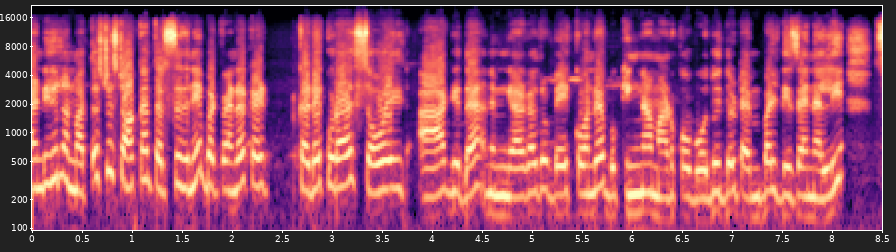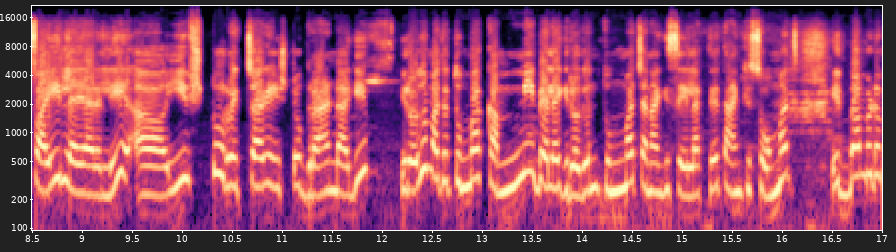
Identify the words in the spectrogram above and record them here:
ಅಂಡ್ ಇದು ನಾನು ಮತ್ತಷ್ಟು ಸ್ಟಾಕ್ನ ತರಿಸಿದೀನಿ ಬಟ್ ವೆಂಡರ್ ಕೈ ಕಡೆ ಕೂಡ ಸೋಲ್ಡ್ ಆಗಿದೆ. ನಿಮ್ಗೆ ಯಾರಿಗಾದ್ರೂ ಬೇಕು ಅಂದ್ರೆ ಬುಕಿಂಗ್ನ ಮಾಡ್ಕೋಬಹುದು ಇದು ಟೆಂಪಲ್ ಡಿಸೈನ್ ಅಲ್ಲಿ ಫೈವ್ ಲೇಯರ್ ಅಲ್ಲಿ ಇಷ್ಟು ರಿಚ್ ಆಗಿ, ಇಷ್ಟು ಗ್ರ್ಯಾಂಡ್ ಆಗಿ ಇರೋದು ಮತ್ತೆ ತುಂಬಾ ಕಮ್ಮಿ ಬೆಲೆಗಿರೋದು ತುಂಬಾ ಚೆನ್ನಾಗಿ ಸೇಲ್ ಆಗ್ತಿದೆ. ಥ್ಯಾಂಕ್ ಯು ಸೋ ಮಚ್ ಇದ್ ಬಂದ್ಬಿಟ್ಟು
